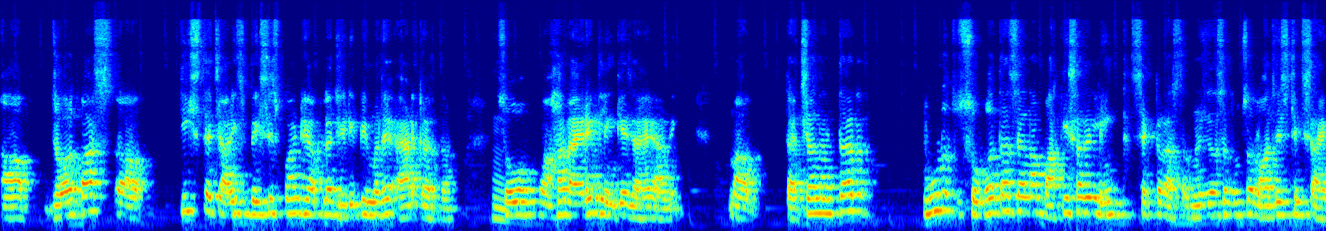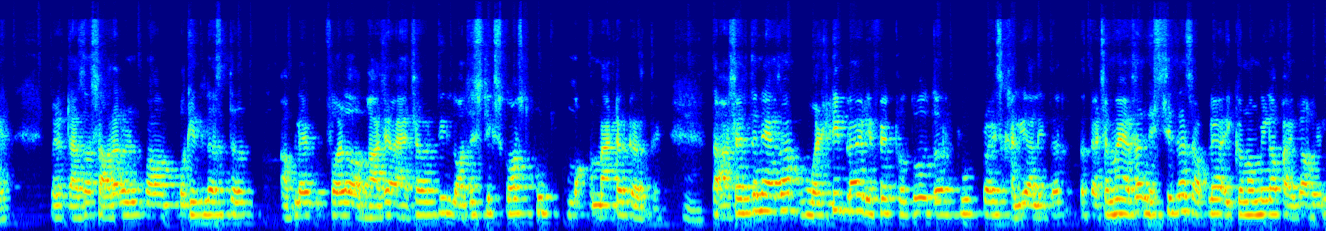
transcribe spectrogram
जवळपास तीस ते चाळीस बेसिस पॉईंट हे आपल्या जीडीपी मध्ये ऍड करतं. सो हा डायरेक्ट लिंकेज आहे आणि त्याच्यानंतर फूड सोबतच आहे ना बाकी सारे लिंक सेक्टर असतात. म्हणजे जसं तुमचं लॉजिस्टिक्स आहे म्हणजे त्याचा साधारण बघितलं असतं आपल्या फळ भाज्या ह्याच्यावरती लॉजिस्टिक्स कॉस्ट खूप मॅटर करते. तर अशा रीतीने याचा मल्टीप्लायड इफेक्ट होतो. जर फूड प्राइस खाली आली तर त्याच्यामुळे याचा निश्चितच आपल्या इकॉनॉमीला फायदा होईल.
